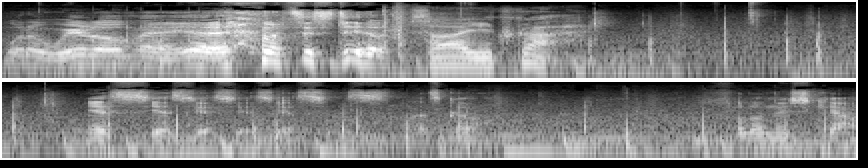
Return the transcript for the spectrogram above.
what a weirdo man. Yeah, what's his deal? Yes, yes, yes, yes, yes, yes. Let's go. Follow this cow.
